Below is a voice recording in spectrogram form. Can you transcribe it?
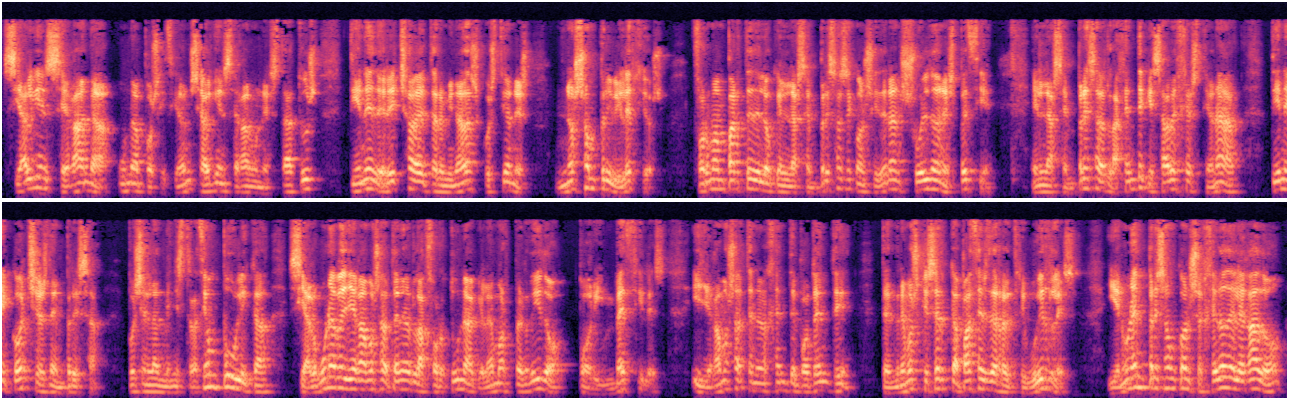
Si alguien se gana una posición, si alguien se gana un estatus, tiene derecho a determinadas cuestiones, no son privilegios forman parte de lo que en las empresas se consideran sueldo en especie. En las empresas, la gente que sabe gestionar tiene coches de empresa, pues en la administración pública, si alguna vez llegamos a tener la fortuna que la hemos perdido por imbéciles y llegamos a tener gente potente, tendremos que ser capaces de retribuirles. Y en una empresa un consejero delegado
